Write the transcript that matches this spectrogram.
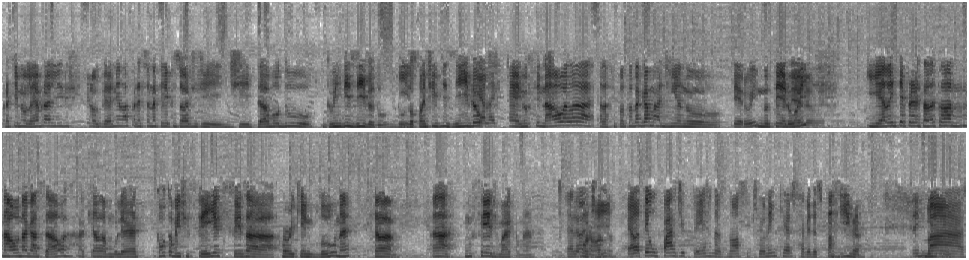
Pra quem não lembra, a Lily Shirogane ela apareceu naquele episódio de, de Double do, do Invisível, do, do dopante invisível. Ela- É, e no final ela, ela ficou toda gamadinha no, Terui. no Terui. Terui. E ela é interpretada pela Nao Nagasawa, aquela mulher totalmente feia que fez a Hurricane Blue, né? Aquela. Ah, muito feia de marca, né? Ela, é Horrorosa. ela tem um par de pernas, nossa, que eu nem quero saber desse par de Terrível. pernas. Terrível. Mas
